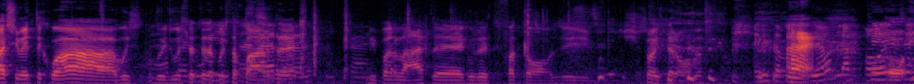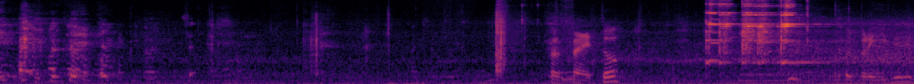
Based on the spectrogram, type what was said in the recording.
Ah, si mette qua, voi, voi due state da questa parte, vi parlate, cosa avete fatto oggi, solite robe. Eh. Oh. Perfetto. Col brividi.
